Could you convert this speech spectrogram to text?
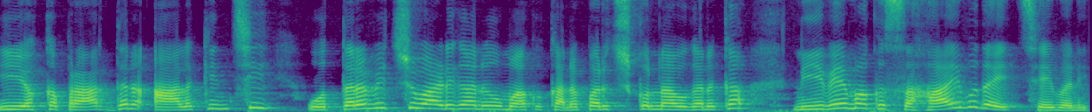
ఈ యొక్క ప్రార్థన ఆలకించి ఉత్తరమిచ్చువాడిగా నువ్వు మాకు కనపరుచుకున్నావు గనక నీవే మాకు సహాయము దయచేయమని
